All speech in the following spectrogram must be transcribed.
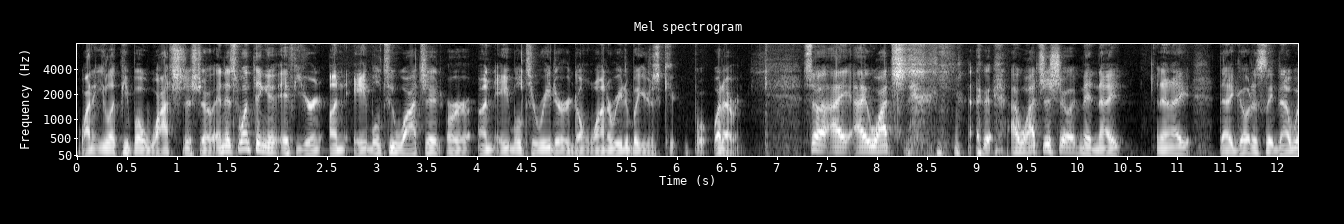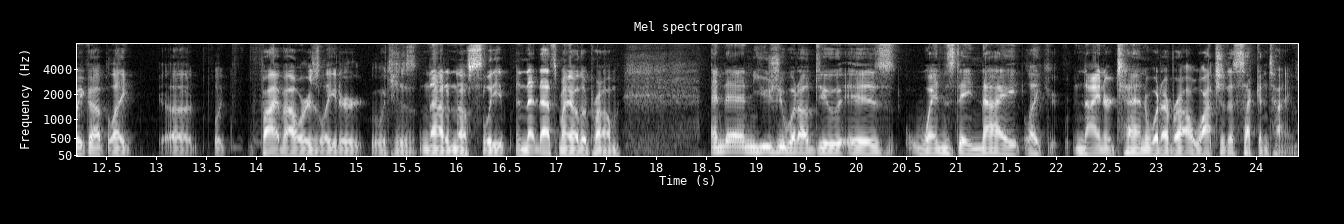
Why don't you let people watch the show? And it's one thing if you're unable to watch it or unable to read it or don't want to read it but you're just whatever so I, I watch I watch the show at midnight, and then I then I go to sleep, and I wake up like uh, like five hours later, which is not enough sleep, and that that's my other problem. And then usually what I'll do is Wednesday night, like nine or ten or whatever, I'll watch it a second time,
